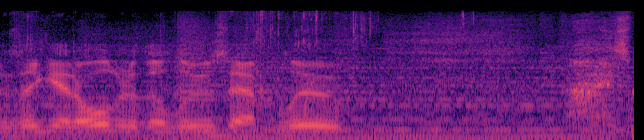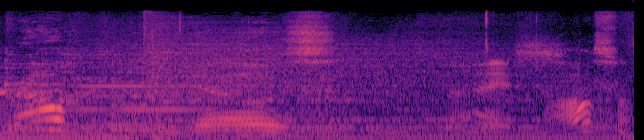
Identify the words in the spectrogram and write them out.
As they get older, they'll lose that blue. Nice, bro. Goes. Nice. Awesome.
